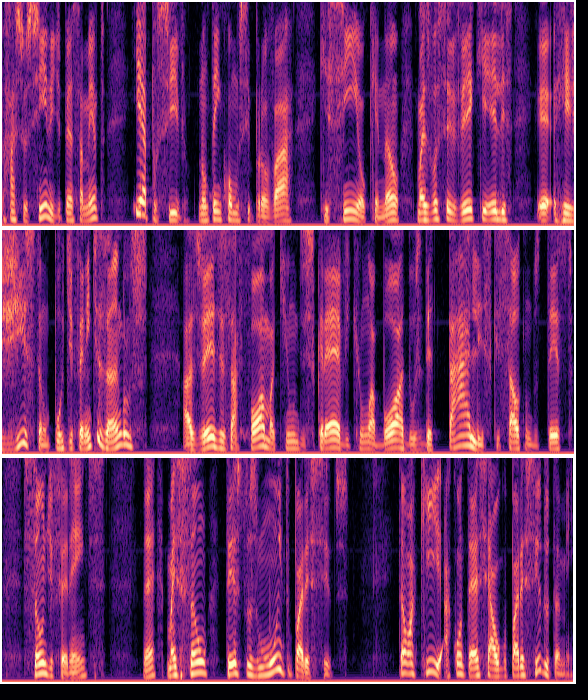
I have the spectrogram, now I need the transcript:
raciocínio, de pensamento, e é possível. Não tem como se provar que sim ou que não, mas você vê que eles é, registram por diferentes ângulos. Às vezes, a forma que um descreve, que um aborda, os detalhes que saltam do texto são diferentes, né? mas são textos muito parecidos. Então aqui acontece algo parecido também,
